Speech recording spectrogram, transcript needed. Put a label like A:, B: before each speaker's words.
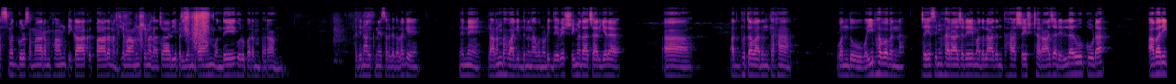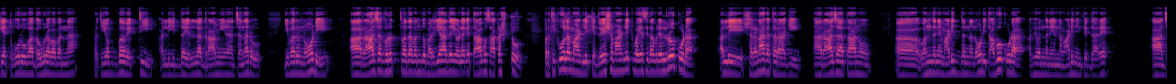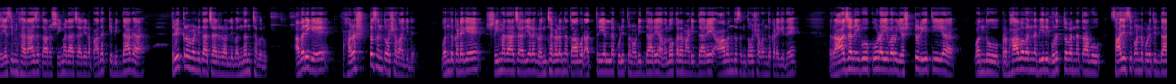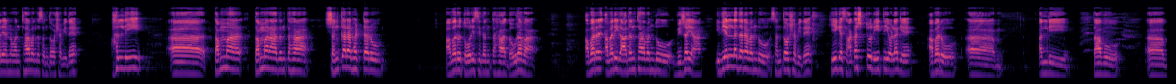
A: अस्मद्गुरुसमारम्भां ಟೀಕಾಕೃತ್ಪಾದಮಧ್ಯಮಾಂ ಶ್ರೀಮದಾಚಾರ್ಯಪರ್ಯಂತಾಂ ವಂದೇ ಗುರುಪರಂಪರಾಂ ಹದಿನಾಲ್ಕನೇ ಸರ್ಗದೊಳಗೆ ನಿನ್ನೆ ಪ್ರಾರಂಭವಾಗಿದ್ದನ್ನು ನಾವು ನೋಡಿದ್ದೇವೆ ಶ್ರೀಮದಾಚಾರ್ಯರ ಅದ್ಭುತವಾದಂತಹ ಒಂದು ವೈಭವವನ್ನು ಜಯಸಿಂಹರಾಜರೇ ಮೊದಲಾದಂತಹ ಶ್ರೇಷ್ಠ ರಾಜರೆಲ್ಲರೂ ಕೂಡ ಅವರಿಗೆ ತೋರುವ ಗೌರವವನ್ನು ಪ್ರತಿಯೊಬ್ಬ ವ್ಯಕ್ತಿ ಅಲ್ಲಿ ಇದ್ದ ಎಲ್ಲ ಗ್ರಾಮೀಣ ಜನರು ಇವರು ನೋಡಿ ಆ ರಾಜಗುರುತ್ವದ ಒಂದು ಮರ್ಯಾದೆಯೊಳಗೆ ತಾವು ಸಾಕಷ್ಟು ಪ್ರತಿಕೂಲ ಮಾಡಲಿಕ್ಕೆ, ದ್ವೇಷ ಮಾಡ್ಲಿಕ್ಕೆ ಬಯಸಿದವರೆಲ್ಲರೂ ಕೂಡ ಅಲ್ಲಿ ಶರಣಾಗತರಾಗಿ ಆ ರಾಜ ತಾನು ವಂದನೆ ಮಾಡಿದ್ದನ್ನು ನೋಡಿ ತಾವೂ ಕೂಡ ಅಭಿವಂದನೆಯನ್ನು ಮಾಡಿ ನಿಂತಿದ್ದಾರೆ. ಆ ಜಯಸಿಂಹ ರಾಜ ತಾನು ಶ್ರೀಮದಾಚಾರ್ಯರ ಪಾದಕ್ಕೆ ಬಿದ್ದಾಗ ತ್ರಿವಿಕ್ರಮ ಪಂಡಿತಾಚಾರ್ಯರು ಅಲ್ಲಿ ಬಂದಂಥವರು. ಅವರಿಗೆ ಬಹಳಷ್ಟು ಸಂತೋಷವಾಗಿದೆ. ಒಂದು ಕಡೆಗೆ ಶ್ರೀಮದಾಚಾರ್ಯರ ಗ್ರಂಥಗಳನ್ನು ತಾವು ರಾತ್ರಿಯೆಲ್ಲ ಕುಳಿತು ನೋಡಿದ್ದಾರೆ, ಅವಲೋಕನ ಮಾಡಿದ್ದಾರೆ, ಆ ಒಂದು ಸಂತೋಷ ಒಂದು ಕಡೆಗಿದೆ. ರಾಜನಿಗೂ ಕೂಡ ಇವರು ಎಷ್ಟು ರೀತಿಯ ಒಂದು ಪ್ರಭಾವವನ್ನ ಬೀರಿ ಗುರುತ್ವವನ್ನು ತಾವು ಸಾಧಿಸಿಕೊಂಡು ಕುಳಿತಿದ್ದಾರೆ ಅನ್ನುವಂತಹ ಒಂದು ಸಂತೋಷವಿದೆ. ಅಲ್ಲಿ ತಮ್ಮ, ತಮ್ಮನಾದಂತಹ ಶಂಕರ ಭಟ್ಟರು ಅವರು ತೋರಿಸಿದಂತಹ ಗೌರವ, ಅವರ, ಅವರಿಗಾದಂತಹ ಒಂದು ವಿಜಯ ಇದೆಲ್ಲದರ ಒಂದು ಸಂತೋಷವಿದೆ. ಹೀಗೆ ಸಾಕಷ್ಟು ರೀತಿಯೊಳಗೆ ಅವರು ಅಲ್ಲಿ ತಾವು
